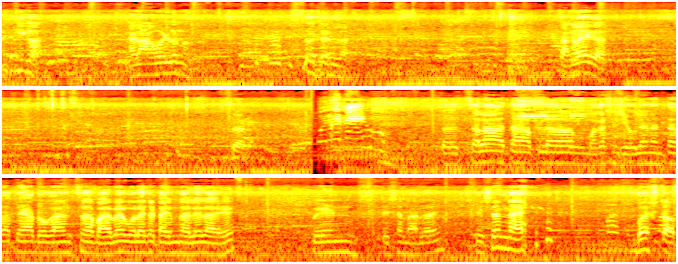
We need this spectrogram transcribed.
नक्की का? त्याला आवडलं नव्हतं. सोजलला चांगला आहे का? सर तर चला आता आपलं मगाशी जेवल्यानंतर आता या दोघांचा बाय बाय बोलायचा टाइम झालेला आहे. पेन स्टेशन आलंय. स्टेशन नाही. बस स्टॉप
